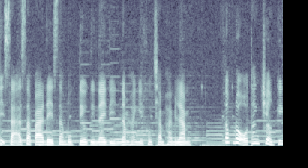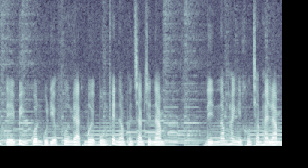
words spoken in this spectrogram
Thị xã Sapa đề ra mục tiêu từ nay đến năm 2025. Tốc độ tăng trưởng kinh tế bình quân của địa phương đạt 14,5% trên năm. Đến năm 2025,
